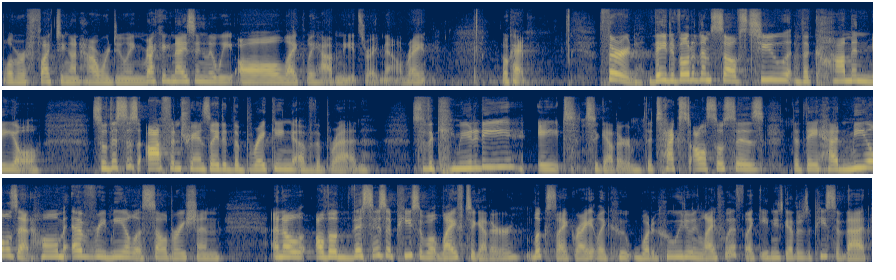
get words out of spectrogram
while reflecting on how we're doing recognizing that we all likely have needs right now right? Okay. Third they devoted themselves to the common meal so, this is often translated the breaking of the bread. So, the community ate together. The text also says that they had meals at home, every meal a celebration. And although this is a piece of what life together looks like, right? Like who, what, who are we doing life with? Like eating together is a piece of that.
